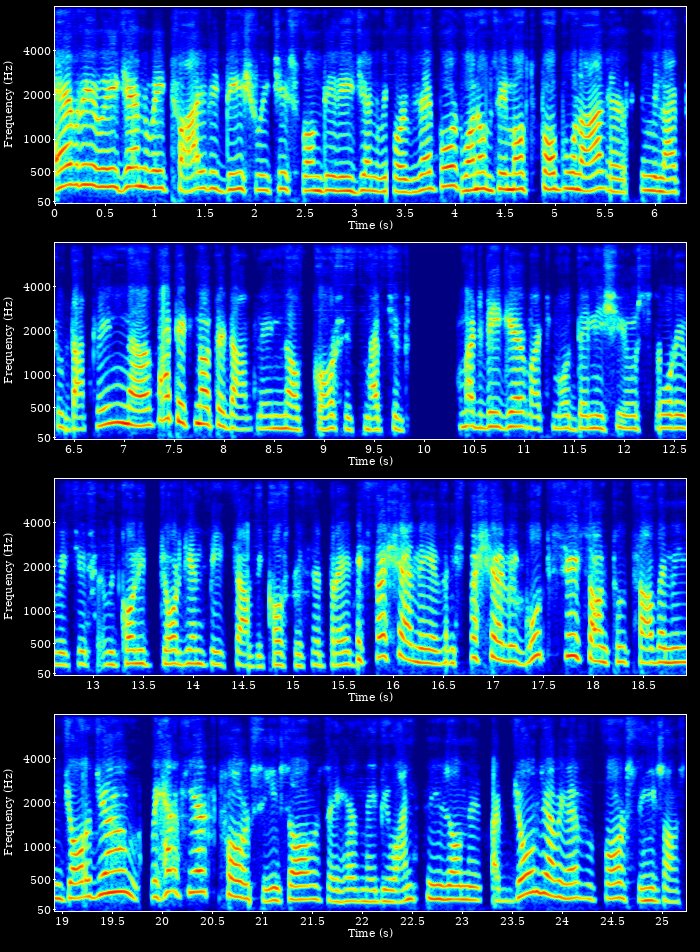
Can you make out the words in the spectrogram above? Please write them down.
every region we try the dish which is from the region. For example, one of the most popular, uh, similar to dumpling, uh, but it's not a dumpling, of course, it's much much bigger, much more delicious story, which is we call it Georgian pizza because it's a bread. Especially, especially good season to travel in Georgia. We have here four seasons. They have maybe one season. But Georgia, we have four seasons.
